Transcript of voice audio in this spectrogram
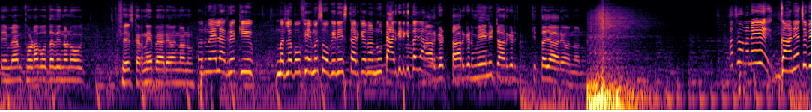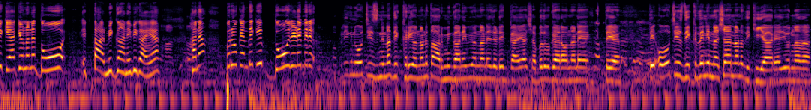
ਤੇ ਮੈਮ ਥੋੜਾ ਬਹੁਤਾ ਤੇ ਇਹਨਾਂ ਨੂੰ ਫੇਸ ਕਰਨੇ ਪੈ ਰਿਹਾ ਇਹਨਾਂ ਨੂੰ। ਤੁਹਾਨੂੰ ਇਹ ਲੱਗ ਰਿਹਾ ਕਿ ਮਤਲਬ ਉਹ ਫੇਮਸ ਹੋ ਗਏ ਨੇ ਇਸ ਕਰਕੇ ਉਹਨਾਂ ਨੂੰ ਟਾਰਗੇਟ ਕੀਤਾ ਜਾ ਰਿਹਾ। ਟਾਰਗੇਟ ਟਾਰਗੇਟ ਮੇਨ ਹੀ ਟਾਰਗੇਟ ਕੀਤਾ ਜਾ ਰਿਹਾ ਉਹਨਾਂ ਨੂੰ। ਅੱਛਾ ਉਹਨਾਂ ਨੇ ਗਾਣਿਆਂ 'ਚ ਵੀ ਕਿਹਾ ਕਿ ਉਹਨਾਂ ਨੇ ਦੋ ਇੱਕ ਧਾਰਮਿਕ ਗਾਣੇ ਵੀ ਗਾਏ ਆ ਹਨਾ? ਪਰ ਉਹ ਕਹਿੰਦੇ ਕਿ ਦੋ ਜਿਹੜੇ ਮੇਰੇ ਪਬਲਿਕ ਨੂੰ ਉਹ ਚੀਜ਼ ਨਹੀਂ ਨਾ ਦਿਖ ਰਹੀ ਉਹਨਾਂ ਨੇ ਧਾਰਮਿਕ ਗਾਣੇ ਵੀ ਉਹਨਾਂ ਨੇ ਜਿਹੜੇ ਗਾਏ ਆ ਸ਼ਬਦ ਵਗੈਰਾ ਉਹਨਾਂ ਨੇ ਕੀਤੇ ਆ। ਤੇ ਉਹ ਚੀਜ਼ ਦਿਖਦੇ ਨਹੀਂ ਨਸ਼ਾ ਇਹਨਾਂ ਨੂੰ ਦਿਖੀ ਜਾ ਰਿਹਾ ਜੀ ਉਹਨਾਂ ਦਾ।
